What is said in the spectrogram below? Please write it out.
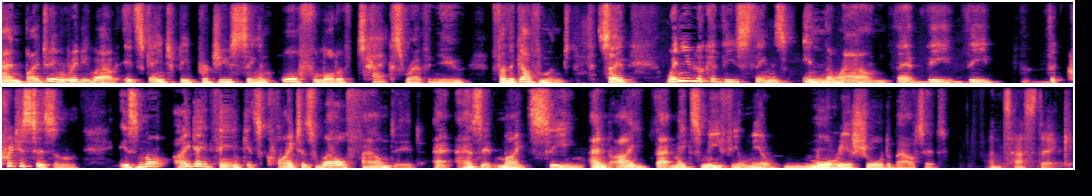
And by doing really well, it's going to be producing an awful lot of tax revenue for the government. So when you look at these things in the round, the, the, the, criticism is not i don't think it's quite as well founded as it might seem and i that makes me feel more reassured about it Fantastic,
